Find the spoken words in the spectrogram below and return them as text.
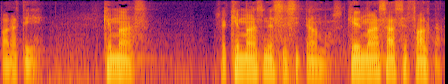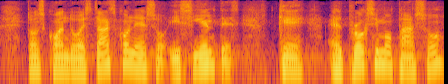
para ti. ¿Qué más? O sea, ¿qué más necesitamos? ¿Qué más hace falta? Entonces, cuando estás con eso y sientes que el próximo paso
